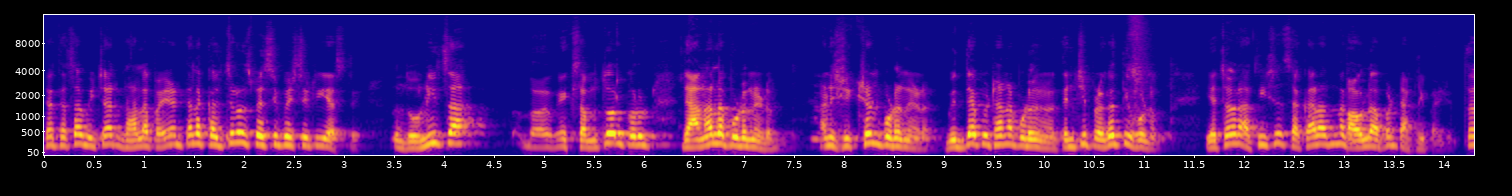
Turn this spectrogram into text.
तर त्याचा विचार झाला पाहिजे आणि त्याला कल्चरल स्पेसिफिसिटी असते. तर दोन्हीचा एक समतोल करून ज्ञानाला पुढं नेणं आणि शिक्षण पुढं नेणं विद्यापीठांना पुढं नेणं त्यांची प्रगती होणं याच्यावर अतिशय सकारात्मक पावलं आपण टाकली पाहिजे तर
